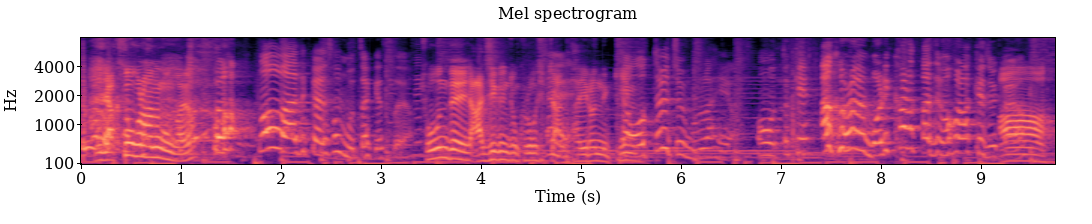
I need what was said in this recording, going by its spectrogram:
뭐 약속을 하는 건가요? 썸은 아직까지 손 못 잡겠어요. 좋은데 아직은 좀 그러고 싶지 네. 않다 이런 느낌? 어쩔 줄 몰라 해요. 어 어떡해? 아 그러면 머리카락까지만 허락해줄까요? 아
